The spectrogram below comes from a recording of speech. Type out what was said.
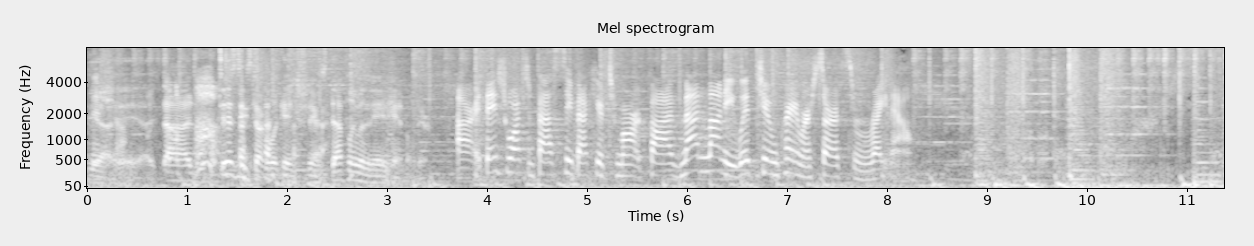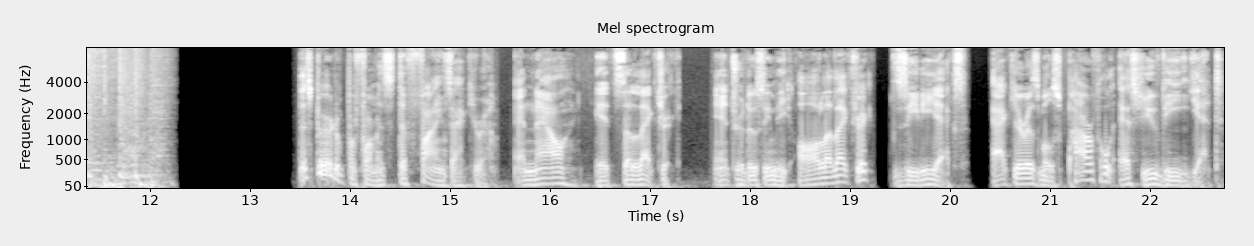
This yeah, show. yeah, yeah. Uh, Disney's starting to look interesting. It's definitely with an eight handle here. All right, thanks for watching Fast. See you back here tomorrow at 5. Mad Money with Jim Cramer starts right now. The spirit of performance defines Acura, and now it's electric. Introducing the all electric ZDX, Acura's most powerful SUV yet.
